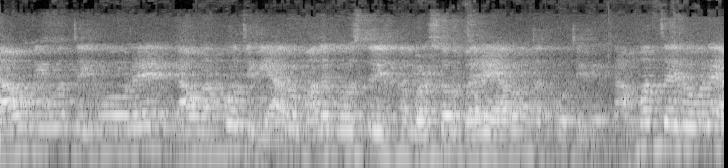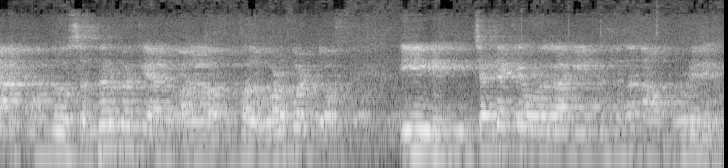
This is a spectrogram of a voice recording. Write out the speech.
ನಾವು ನೀವಂತ ಇರುವವರೇ, ನಾವು ಅನ್ಕೋತೀವಿ, ಯಾರೋ ಮಾದಕ ವಸ್ತು ಇದನ್ನ ಬಳಸೋರು ಬೇರೆ ಯಾರೋ ಅಂತ ಅನ್ಕೋತೀವಿ. ನಮ್ಮಂತ ಇರುವವರೇ ಆ ಒಂದು ಸಂದರ್ಭಕ್ಕೆ ಒಳಪಟ್ಟು ಈ ಚಟಕ್ಕೆ ಒಳಗಾಗಿ ಇದನ್ನ ನಾವು ನೋಡಿದೀವಿ.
